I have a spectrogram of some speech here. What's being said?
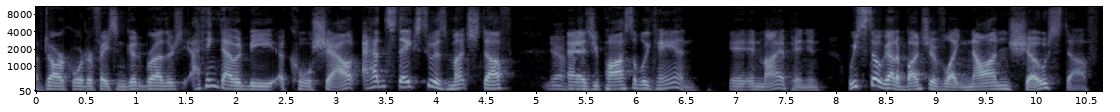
of Dark Order facing Good Brothers. I think that would be a cool shout. Add stakes to as much stuff Yeah. as you possibly can, in, in my opinion. We still got a bunch of like non-show stuff.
